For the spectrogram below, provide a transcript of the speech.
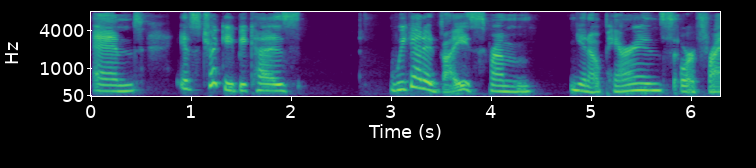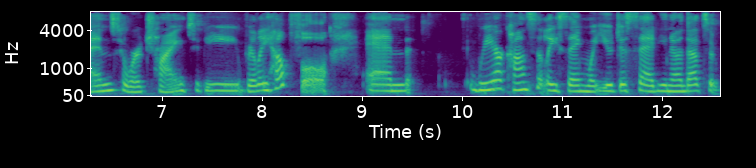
And, it's tricky because we get advice from you know parents or friends who are trying to be really helpful. And we are constantly saying what you just said you know that's a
